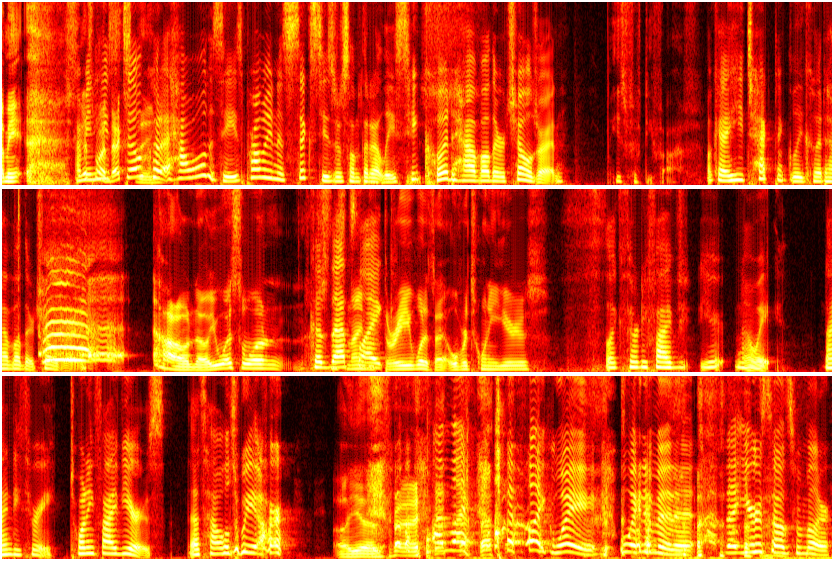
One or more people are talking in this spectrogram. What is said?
I mean, I mean, he still could. How old is he? He's probably in his sixties or something. At least he could have other children. He's 55. Okay, he technically could have other children. I don't know. You was the one 'Cause since that's like- three. What is that? Over 20 years? like thirty-five year. No, wait, ninety-three. Twenty-five years. That's how old we are. Oh yeah, that's right. I'm like, I'm like, wait, wait a minute. That year sounds familiar.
